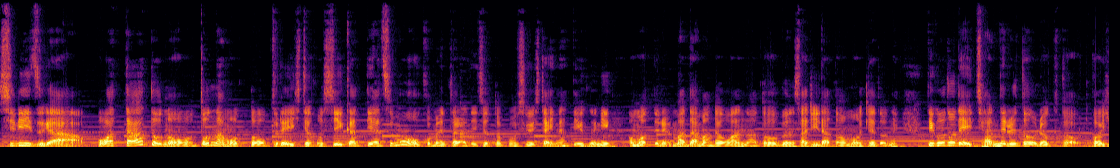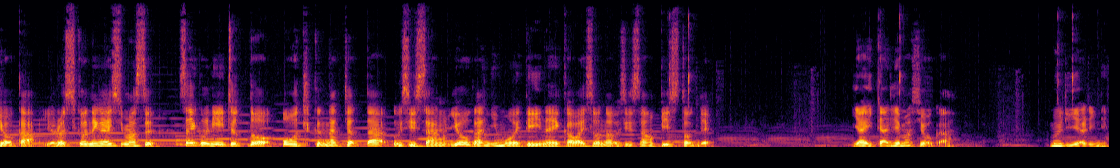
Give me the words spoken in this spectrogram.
シリーズが終わった後のどんなモッドをプレイしてほしいかってやつもコメント欄でちょっと募集したいなっていうふうに思ってる。まだまだ終わるのは当分先だと思うけどね。ってことでチャンネル登録と高評価よろしくお願いします。最後にちょっと大きくなっちゃった牛さん、溶岩に燃えていないかわいそうな牛さんをピストンで焼いてあげましょうか。無理やりね。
